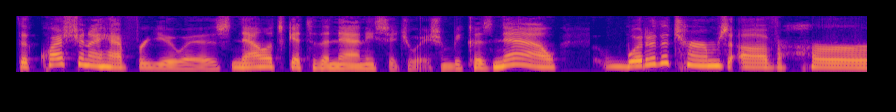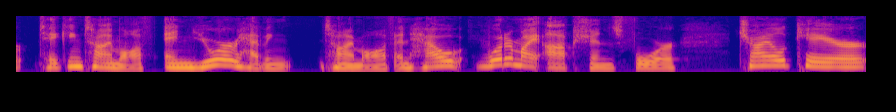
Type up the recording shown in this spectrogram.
The question I have for you is now let's get to the nanny situation because now what are the terms of her taking time off and you're having time off and how what are my options for childcare,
